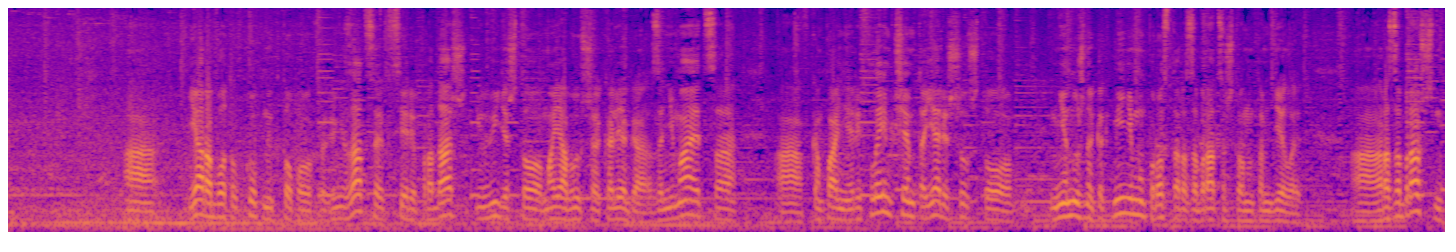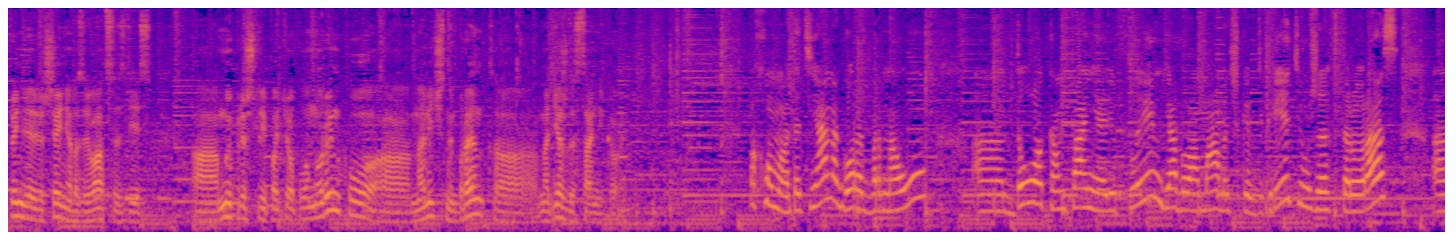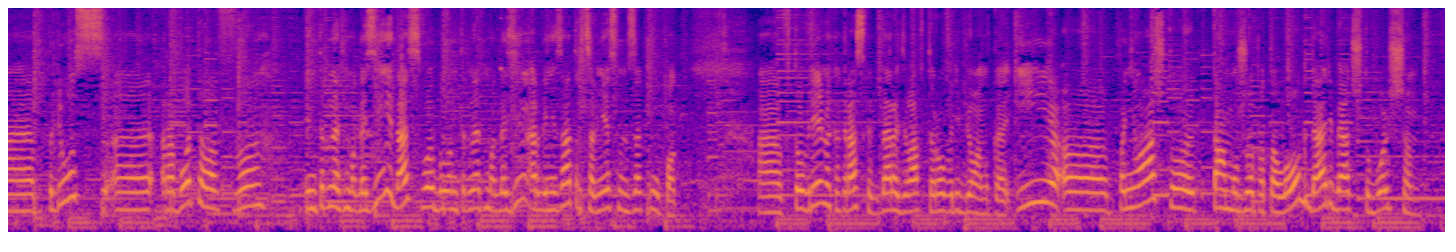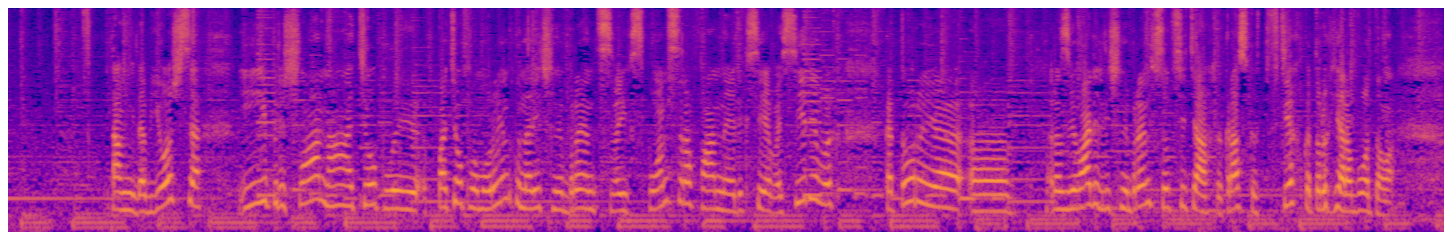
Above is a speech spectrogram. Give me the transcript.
А, я работал в крупных топовых организациях в сфере продаж и увидя, что моя бывшая коллега занимается а, в компании Oriflame чем-то, я решил, что мне нужно как минимум просто разобраться, что она там делает. А, разобравшись, мы приняли решение развиваться здесь. Мы пришли по теплому рынку на личный бренд Надежды Санниковой. Пахомова Татьяна, город Барнаул. А, до компании Oriflame я была мамочкой в декрете уже второй раз. А, плюс э, работала в интернет-магазине, да, свой был интернет-магазин, организатор совместных закупок а, в то время, как раз, когда родила второго ребенка. И э, поняла, что там уже потолок, да, ребят, что больше там не добьешься. И пришла на теплый, по теплому рынку на личный бренд своих спонсоров Анны и Алексея Васильевых, которые э, развивали личный бренд в соцсетях, как раз в тех, в которых я работала.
